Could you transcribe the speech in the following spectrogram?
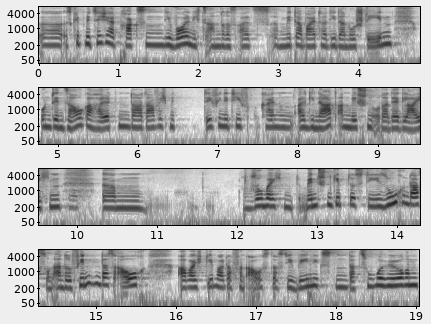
äh, es gibt mit Sicherheit Praxen, die wollen nichts anderes als äh, Mitarbeiter, die da nur stehen und den Sauger halten. Da darf ich mit definitiv keinen Alginat anmischen oder dergleichen. Ähm, so Menschen gibt es, die suchen das und andere finden das auch. Aber ich gehe mal davon aus, dass die wenigsten dazugehören.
